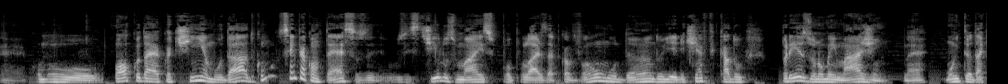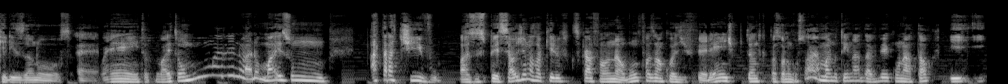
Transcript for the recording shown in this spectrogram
é, como o foco da época tinha mudado, como sempre acontece, os, os estilos mais populares da época vão mudando e ele tinha ficado preso numa imagem, né? Muito daqueles anos é, 50, então ele não era mais um atrativo. Mas o especial de Natal, que os caras falam, não, vamos fazer uma coisa diferente, portanto que o pessoal não gostou, ah, mas não tem nada a ver com o Natal. E,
